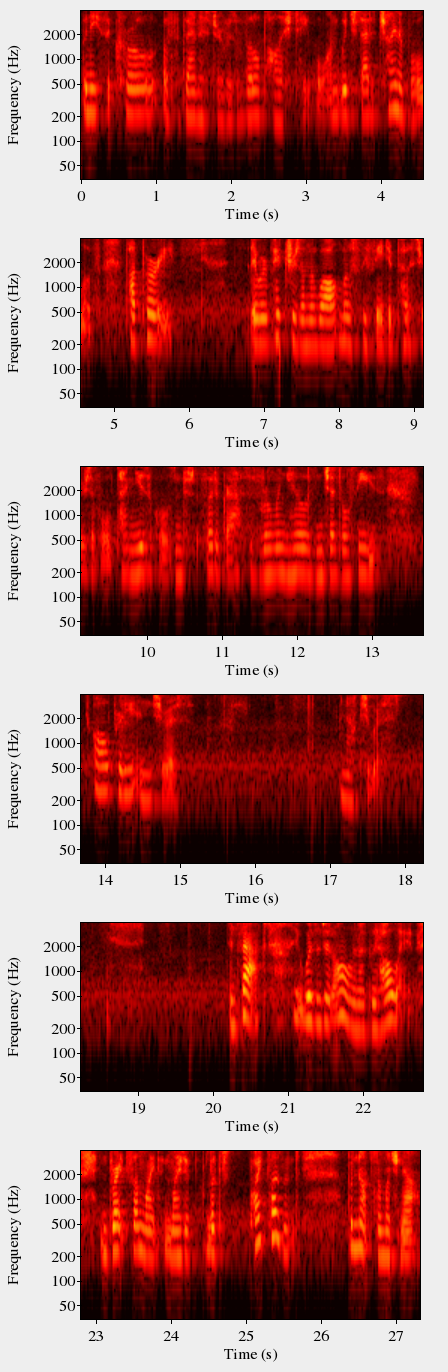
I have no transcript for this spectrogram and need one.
Beneath the curl of the banister was a little polished table on which sat a china bowl of potpourri. There were pictures on the wall, mostly faded posters of old time musicals and photographs of rolling hills and gentle seas, all pretty innocuous innocuous. In fact, it wasn't at all an ugly hallway. In bright sunlight, it might have looked quite pleasant, but not so much now.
